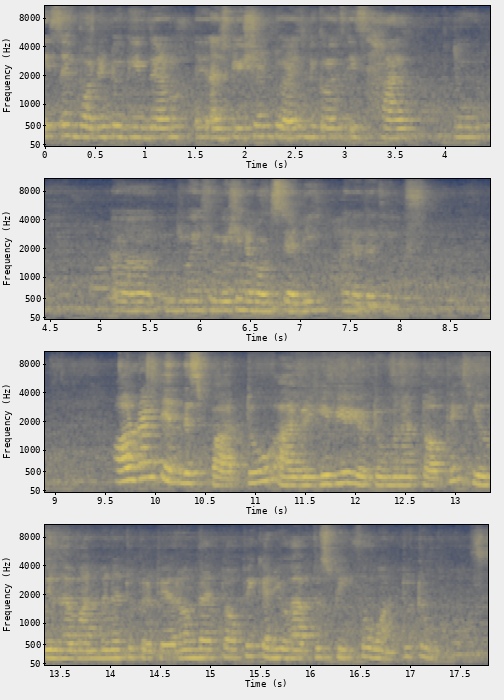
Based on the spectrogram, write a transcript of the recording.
it's important to give them education toys because it's help to uh, give information about study and other things. Alright, in this part 2, I will give you your 2 minute topic. You will have 1 minute to prepare on that topic and you have to speak for 1 to 2 minutes.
